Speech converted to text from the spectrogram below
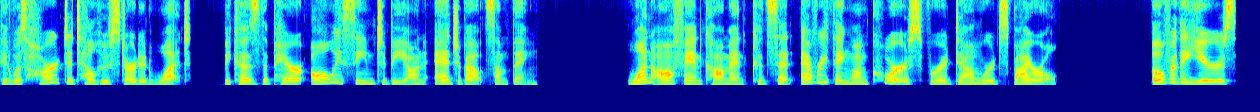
it was hard to tell who started what, because the pair always seemed to be on edge about something. One offhand comment could set everything on course for a downward spiral. Over the years,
